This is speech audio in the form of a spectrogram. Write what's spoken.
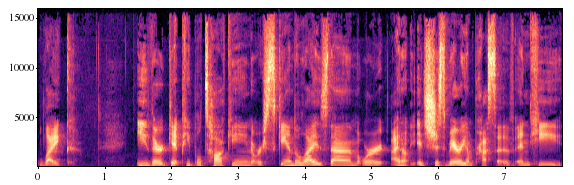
like either get people talking or scandalize them or i don't it's just very impressive. And he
